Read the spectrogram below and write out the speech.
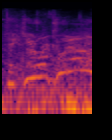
敵を食らう。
